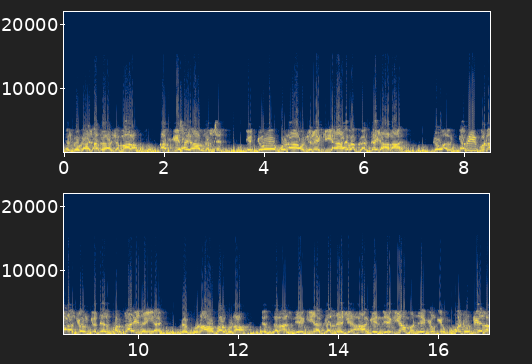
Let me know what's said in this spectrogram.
اس کو کہا جاتا ہے شمارا اب یہ ہے، آپ سمجھیں کہ جو گناہ اس نے کیا ہے، وہ کرتے جا رہا ہے۔ جو کبھی گناہ، جو اس کے دل پھرتا ہی نہیں ہے۔ پھر گناہوں پر گناہ۔ اس طرح نیکیاں کرنے سے آگے نیکیاں نیکیوں کی حکومت ہوتی ہے نا،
